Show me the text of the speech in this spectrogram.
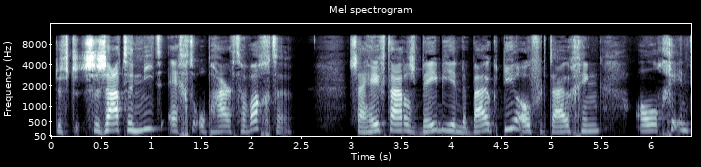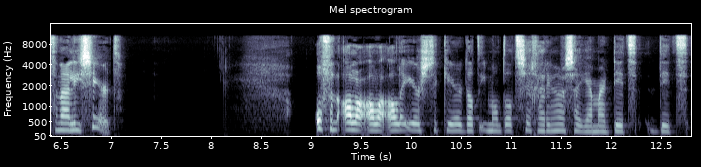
Dus ze zaten niet echt op haar te wachten. Zij heeft daar als baby in de buik die overtuiging al geïnternaliseerd Of een aller, aller, allereerste keer dat iemand dat zich herinnerde, zei: Ja, maar dit, dit,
